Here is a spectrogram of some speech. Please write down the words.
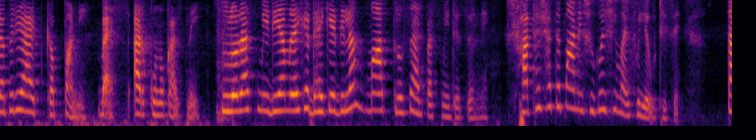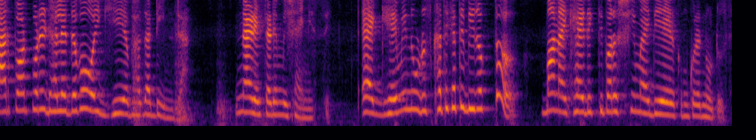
কাপেরই আধ কাপ পানি, ব্যাস, আর কোনো কাজ নেই। সুলোরাস মিডিয়াম রেখে ঢেকে দিলাম মাত্র চার পাঁচ মিনিটের জন্য। সাথে সাথে পানি শুকোয় সিমাই ফুলে উঠিছে। তারপর পরে ঢেলে দেবো ওই ঘিয়ে ভাজা ডিমটা। নাড়ে চাড়ে মিশাই নিচ্ছি। এক ঘেমি নুডলস খেতে খেতে বিরক্ত? বানাই খাই দেখতে পারো, সিমাই দিয়ে এরকম করে নুডলস।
